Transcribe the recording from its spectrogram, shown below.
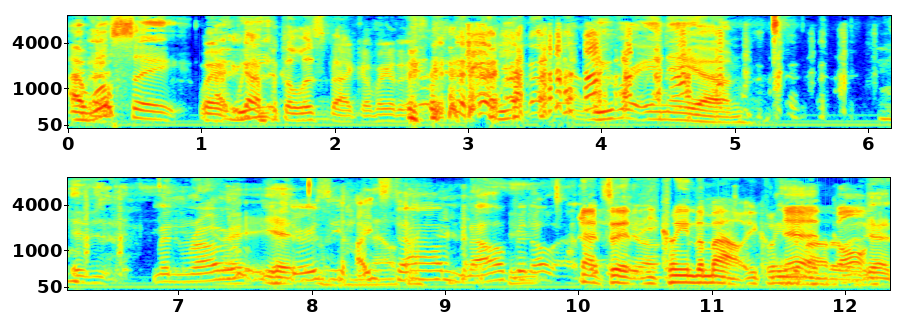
I will say, Wait, you we, gotta put the list back up. I gotta we were in a. Um, it was- Monroe, Right, yeah. Jersey, Hightstown, Manalapan. all that. That's it. Yeah. He cleaned them out. He cleaned Yeah, them out. gone. Yeah,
